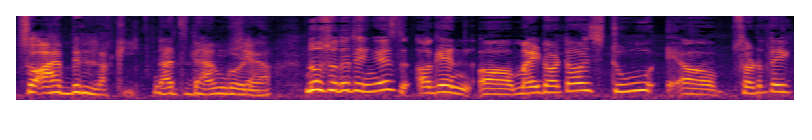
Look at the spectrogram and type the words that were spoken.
So I've been lucky. That's damn good, yeah. Yeah. No, so the thing is, again, uh, my daughter is too uh, sort of like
